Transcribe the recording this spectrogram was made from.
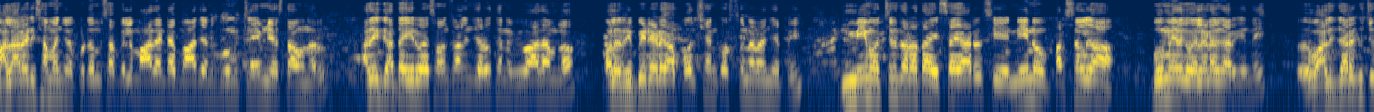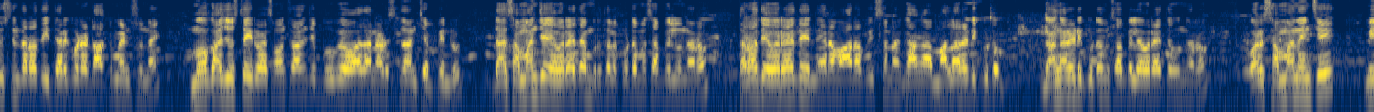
మల్లారెడ్డికి సంబంధించిన కుటుంబ సభ్యులు మాదంటే మాది అని భూమి క్లెయిమ్ చేస్తూ ఉన్నారు. అది గత ఇరవై సంవత్సరాల నుంచి జరుగుతున్న వివాదంలో వాళ్ళు రిపీటెడ్గా పోలీస్ వస్తున్నారని చెప్పి మేము వచ్చిన తర్వాత ఎస్ఐ గారు సి- నేను పర్సనల్గా భూమి మీదకి వెళ్ళడం జరిగింది. వాళ్ళిద్దరికి చూసిన తర్వాత ఇద్దరికి కూడా డాక్యుమెంట్స్ ఉన్నాయి. మోకా చూస్తే ఇరవై సంవత్సరాల నుంచి భూ వివాదం నడుస్తుందని చెప్పిండ్రు. దానికి సంబంధించి ఎవరైతే మృతుల కుటుంబ సభ్యులు ఉన్నారో తర్వాత ఎవరైతే నేరం ఆరోపిస్తున్న గంగా మల్లారెడ్డి కుటుంబం గంగారెడ్డి కుటుంబ సభ్యులు ఎవరైతే ఉన్నారో వారికి సంబంధించి మీ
